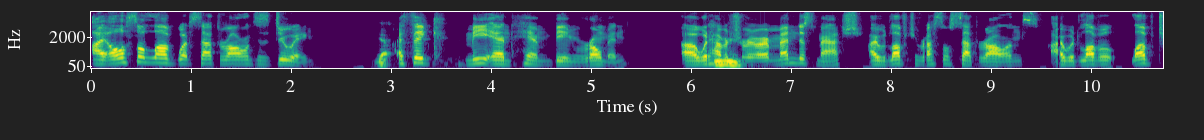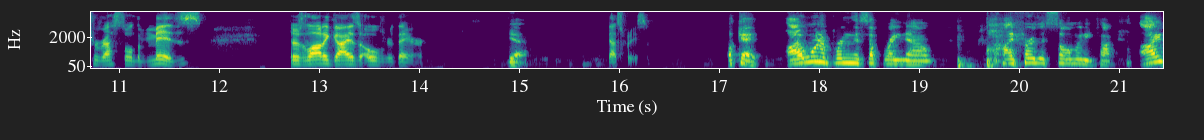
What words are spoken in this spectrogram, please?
I also love what Seth Rollins is doing. Yeah. I think me and him being Roman uh, would have Mhm. a tremendous match. I would love to wrestle Seth Rollins. I would love love to wrestle The Miz. There's a lot of guys over there. Yeah. That's what he said. Okay, I want to bring this up right now. I've heard this so many times. I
